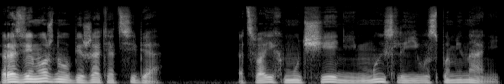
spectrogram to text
Разве можно убежать от себя? От своих мучений, мыслей и воспоминаний?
